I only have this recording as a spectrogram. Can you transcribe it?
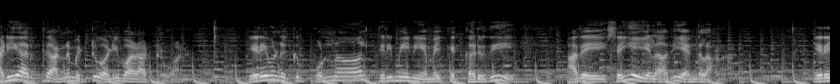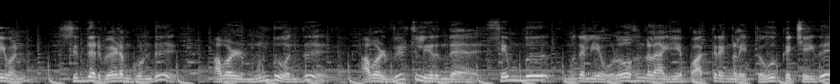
அடியார்க்கு அன்னமிட்டு வழிபாடாற்றுவாள். இறைவனுக்கு பொன்னால் திருமேனி அமைக்க கருதி அதை செய்ய இயலாது எங்களானார். இறைவன் சித்தர் வேடம் கொண்டு அவள் முன்பு வந்து அவள் வீட்டில் இருந்த செம்பு முதலிய உலோகங்களாகிய பாத்திரங்களை தொகுக்கச் செய்து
